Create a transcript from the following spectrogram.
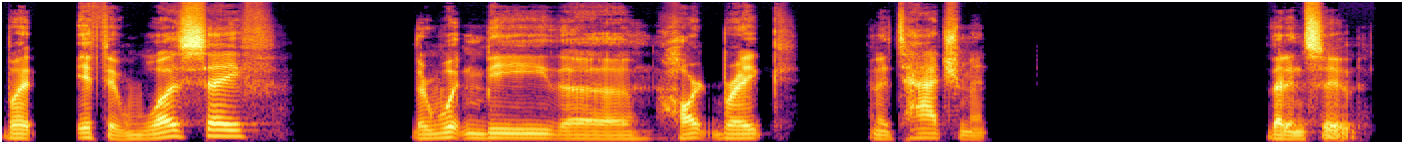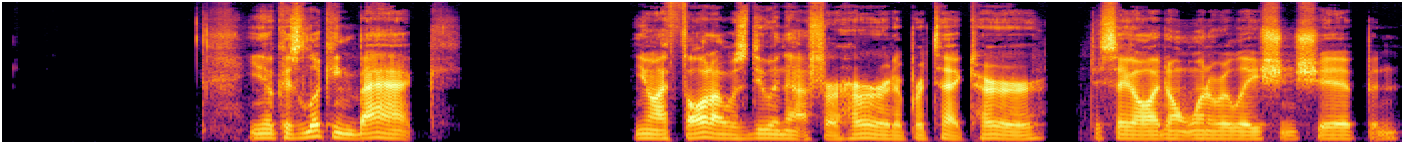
But if it was safe, there wouldn't be the heartbreak and attachment that ensued. You know, because looking back, you know, I thought I was doing that for her to protect her, to say, oh, I don't want a relationship. And,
